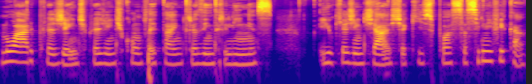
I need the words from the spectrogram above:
no ar pra gente, pra gente completar entre as entrelinhas e o que a gente acha que isso possa significar.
